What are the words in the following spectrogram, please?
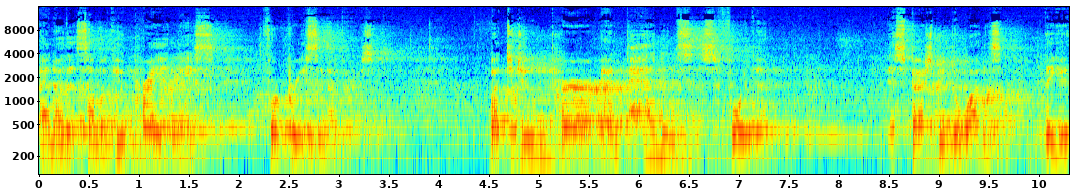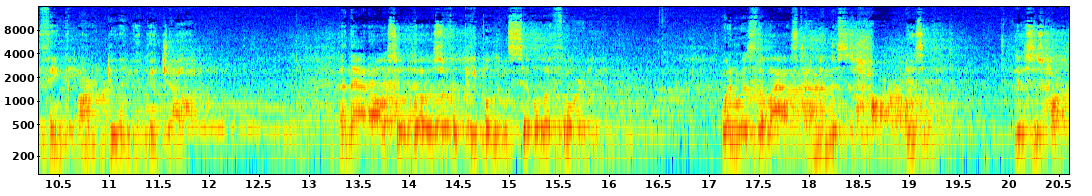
I know that some of you pray at least for priests and others. But to do prayer and penances for them, especially the ones that you think aren't doing a good job. And that also goes for people in civil authority. When was the last time, and this is hard, isn't it? This is hard.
